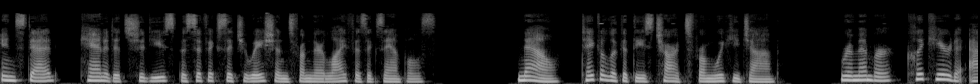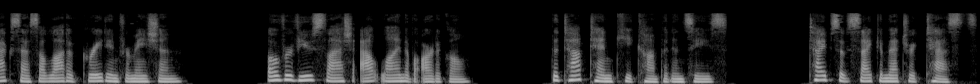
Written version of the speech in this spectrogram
Instead, candidates should use specific situations from their life as examples. Now, take a look at these charts from Wikijob. Remember, click here to access a lot of great information. Overview slash outline of article. The top 10 key competencies. Types of psychometric tests.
